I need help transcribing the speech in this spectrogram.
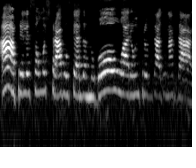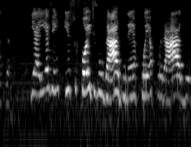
Ah, a preleção mostrava o César no gol, o Arão improvisado na zaga. E aí a gente, isso foi divulgado, né? Foi apurado.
